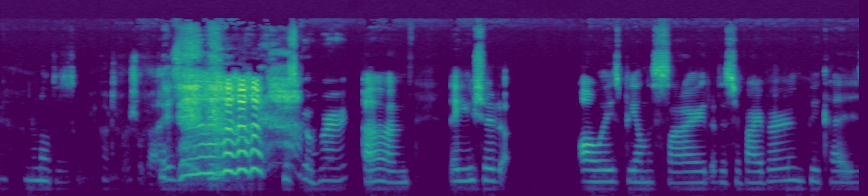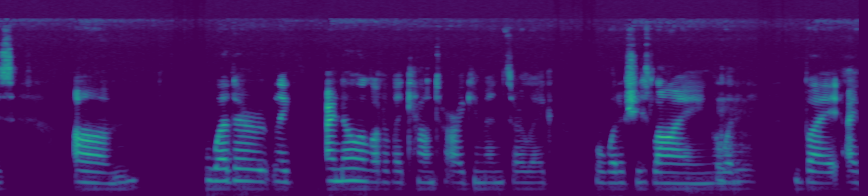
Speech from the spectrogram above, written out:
I don't know if this is gonna be controversial, guys. Just go for it. um, that you should always be on the side of the survivor because, um, whether like I know a lot of like counter arguments are like, well, what if she's lying or what? Mhm. But I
